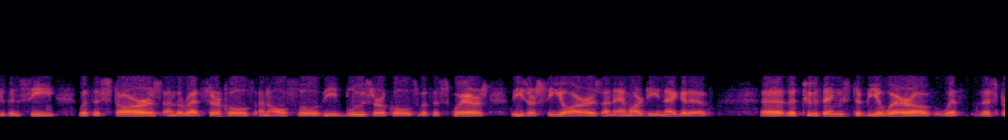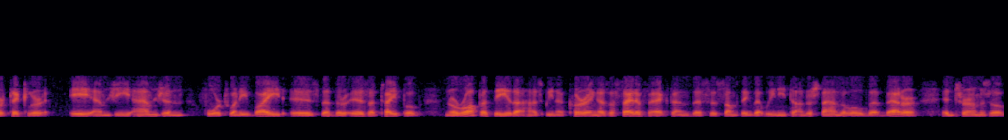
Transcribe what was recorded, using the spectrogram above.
you can see with the stars and the red circles, and also the blue circles with the squares. These are CRs and MRD negative. Uh, the two things to be aware of with this particular AMG Amgen 420 BiTE is that there is a type of neuropathy that has been occurring as a side effect, and this is something that we need to understand a little bit better in terms of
